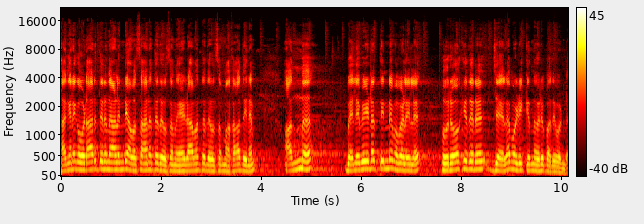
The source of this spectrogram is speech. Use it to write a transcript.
അങ്ങനെ കൂടാര തിരുനാളിന്റെ അവസാനത്തെ ദിവസം ഏഴാമത്തെ ദിവസം മഹാദിനം അന്ന് ബലിപീഠത്തിന്റെ മുകളിൽ പുരോഹിതർ ജലമൊഴിക്കുന്ന ഒരു പതിവുണ്ട്.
